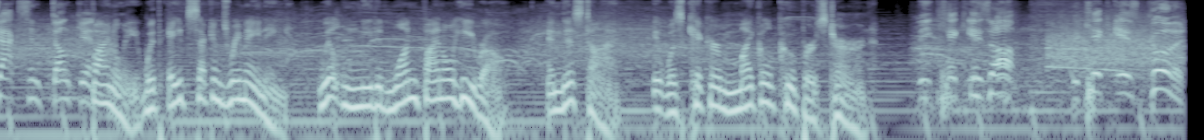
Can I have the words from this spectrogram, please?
Jackson Duncan. Finally, with eight seconds remaining, Wilton needed one final hero, and this time it was kicker Michael Cooper's turn. The kick is up. The kick is good.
